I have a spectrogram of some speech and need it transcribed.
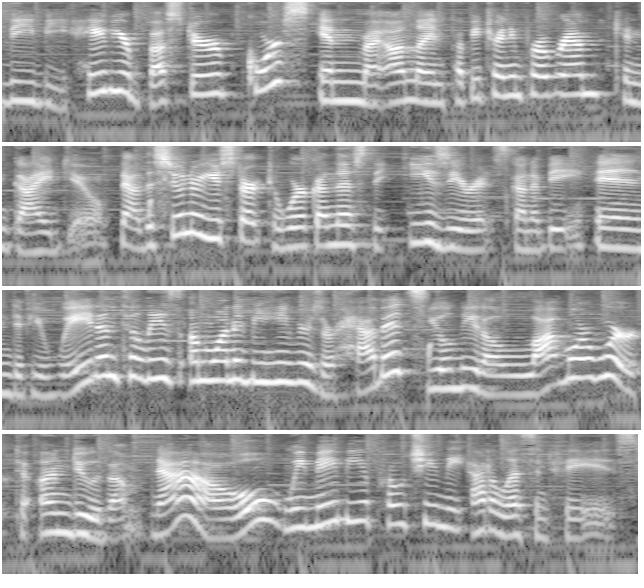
the Behavior Buster course in my online puppy training program can guide you. Now, the sooner you start to work on this, the easier it's gonna be. And if you wait until these unwanted behaviors or habits, you'll need a lot more work to undo them. Now, we may be approaching the adolescent phase.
